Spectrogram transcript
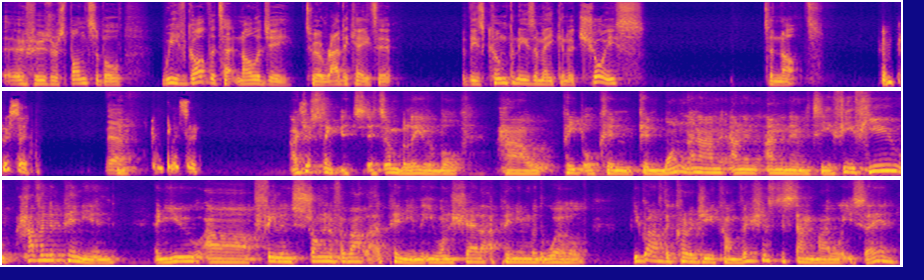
of who's responsible. We've got the technology to eradicate it, but these companies are making a choice to not. Complicit. Yeah, complicit. I just think it's it's unbelievable how people can can want an, an anonymity. If you, if you have an opinion and you are feeling strong enough about that opinion that you want to share that opinion with the world, you've got to have the courage of your convictions to stand by what you're saying.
